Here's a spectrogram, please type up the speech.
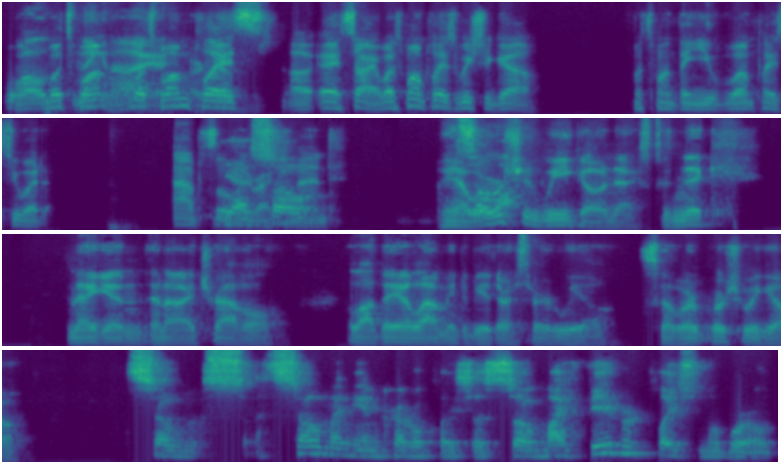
Well, what's Nick one what's one place? Uh, hey, sorry, what's one place we should go? What's one thing you one place you would absolutely yeah, recommend? So, yeah, so, where should we go next? Because Nick, Megan, and I travel a lot. They allow me to be their third wheel. So where, where should we go? So so many incredible places. So my favorite place in the world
